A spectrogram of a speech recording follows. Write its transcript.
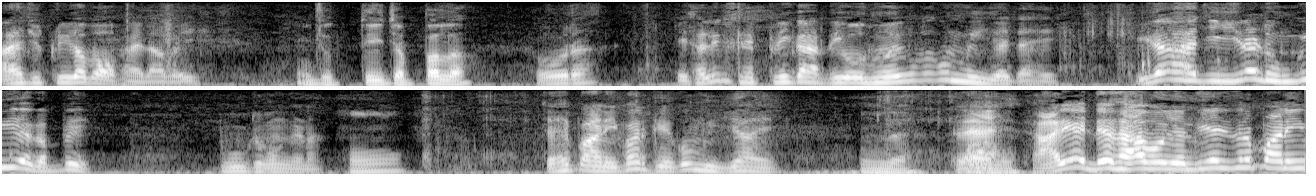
ਆ ਚੁੱਕੀ ਦਾ ਬਹੁਤ ਫਾਇਦਾ ਬਈ। ਜੁੱਤੀ ਚੱਪਲ। ਹੋਰ ਇਹ ਸਾਲੀ ਸਲਿੱਪ ਨਹੀਂ ਕਰਦੀ ਉਸ ਨੂੰ ਘੁੰਮੀ ਜਾ ਚਾਹੇ। ਇਹਦਾ ਆ ਚੀਜ਼ ਨਾ ਡੂੰਗੀ ਆ ਗੱਬੇ। ਬੂਟ ਮੰਗਣਾ। ਹੂੰ। ਚਾਹੇ ਪਾਣੀ ਭਰ ਕੇ ਘੁੰਮੀ ਜਾਏ। ਲੈ। ਲੈ ਸਾਰੀ ਅੱਡੇ ਸਾਫ਼ ਹੋ ਜਾਂਦੀ ਹੈ ਜਿੱਧਰ ਪਾਣੀ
